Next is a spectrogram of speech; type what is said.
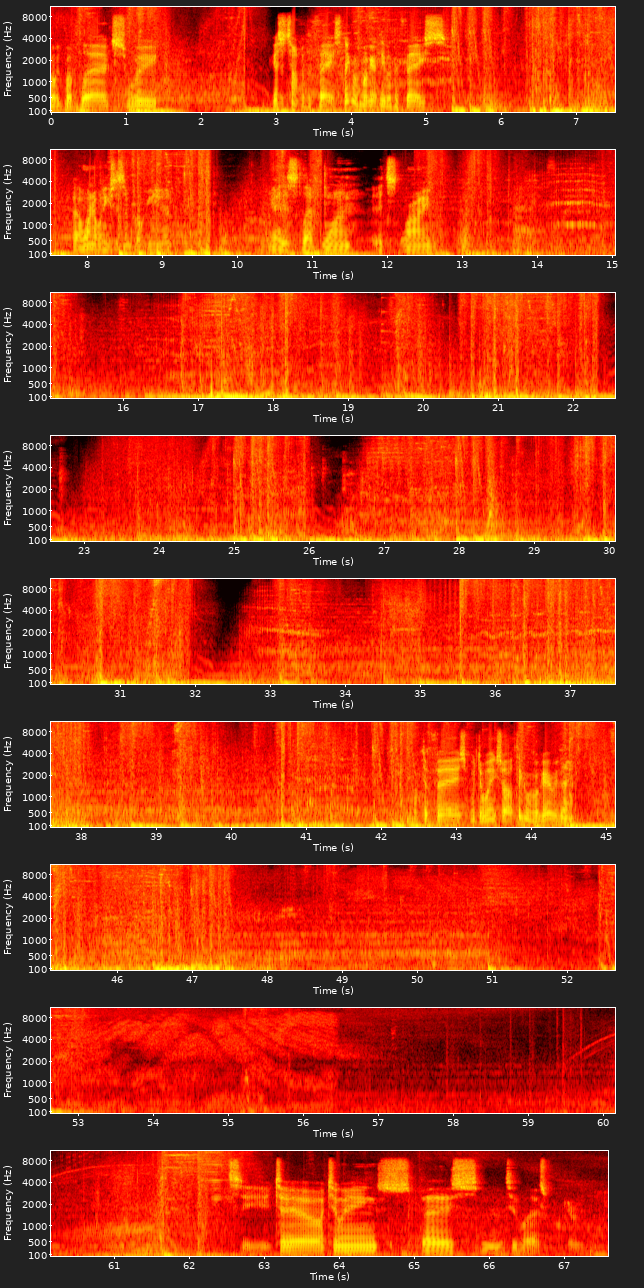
broke both legs. Sweet. I guess it's time for the face. I think we broke everything but the face. Uh, wonder of wings isn't broken yet. Yeah, this left one. It's right. Face, broke the wings, so I think we broke everything. Let's see, tail, two wings, face, and then two legs, broke everything.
